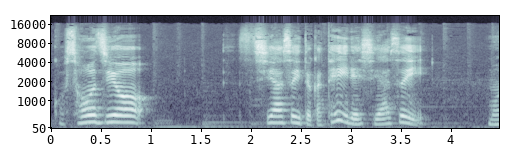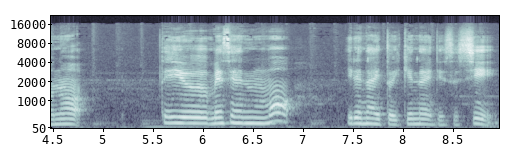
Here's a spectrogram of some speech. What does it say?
こう掃除をしやすいとか手入れしやすいものっていう目線も入れないといけないですし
